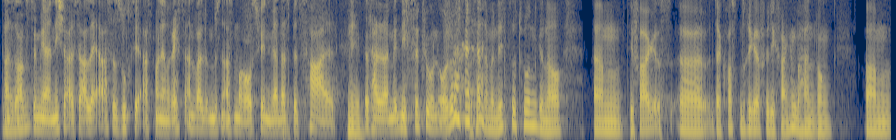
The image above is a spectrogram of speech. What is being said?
Dann mhm. sagst du mir ja nicht als allererstes, such dir erstmal einen Rechtsanwalt, wir müssen erstmal rausfinden, wer das bezahlt. Nee. Das hat damit nichts zu tun, oder? Das hat damit nichts zu tun, genau. Ähm, die Frage ist äh, der Kostenträger für die Krankenbehandlung. Ähm,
